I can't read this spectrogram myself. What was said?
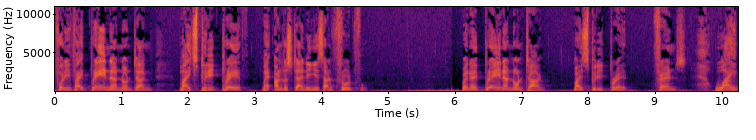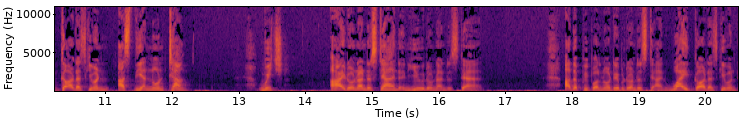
For if I pray in unknown tongue, my spirit prayeth, my understanding is unfruitful. When I pray in unknown tongue, my spirit prayeth. Friends, why God has given us the unknown tongue, which I don't understand and you don't understand. Other people are not able to understand why God has given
